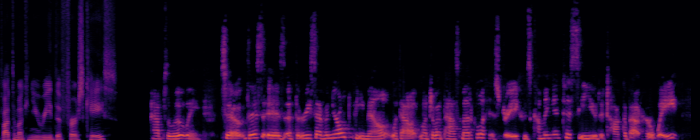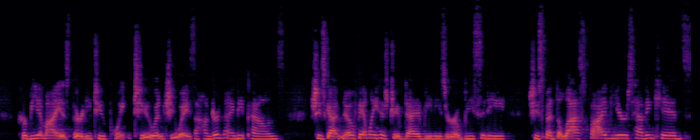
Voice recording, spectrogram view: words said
Fatima, can you read the first case? Absolutely. So, this is a 37 year old female without much of a past medical history who's coming in to see you to talk about her weight. Her BMI is 32.2 and she weighs 190 pounds. She's got no family history of diabetes or obesity. She spent the last five years having kids.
